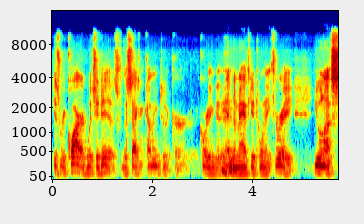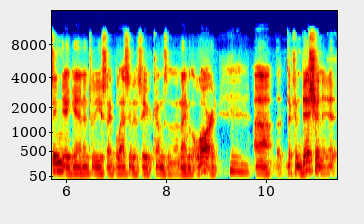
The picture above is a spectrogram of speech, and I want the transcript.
is required, which it is, for the second coming to occur, according to the end of Matthew 23, you will not see me again until you say, Blessed is he who comes in the name of the Lord. Hmm. Uh, the, the condition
